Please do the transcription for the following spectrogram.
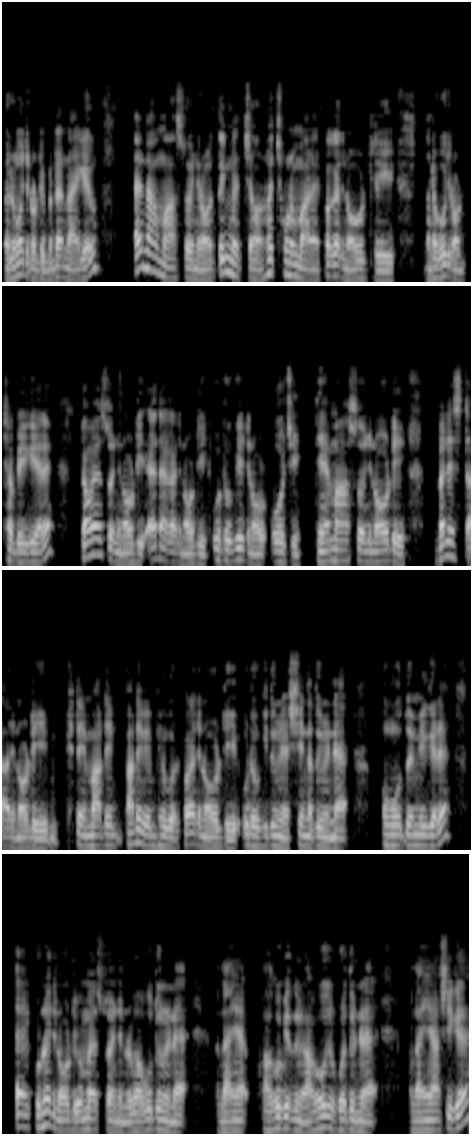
ဘယ်လုံးကျွန်တော်ဒီမတက်နိုင်ခဲ့ဘူး အဲ့နောက်မှာဆိုရင်ကျွန်တော်တိတ်မကြောင်ထွက်ချုံနေမှာလည်းဖက်ကကျွန်တော်တို့ဒီတော့ကျွန်တော်ထပ်ပေးခဲ့ရတယ်ပြောင်းလဲဆိုရင်ကျွန်တော်ဒီ edit ကကျွန်တော်ဒီ auto key ကျွန်တော် OG ဒီမှာဆိုရင်ကျွန်တော်ဒီ balista ကျွန်တော်ဒီဖြစ်တယ်မာတင်မာတင်ဖြစ်ကိုဖက်ကကျွန်တော်ဒီ auto key သူနဲ့ရှင်းတဲ့သူနဲ့အုံမှုသွင်းပေးခဲ့တယ်အဲခုနကကျွန်တော်ဒီမဲ့ဆိုရင်ကျွန်တော်ဘာကူသူနဲ့အနိုင်ရဘာကူပြသူဘာကူကိုသူနဲ့အနိုင်ရရှိခဲ့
